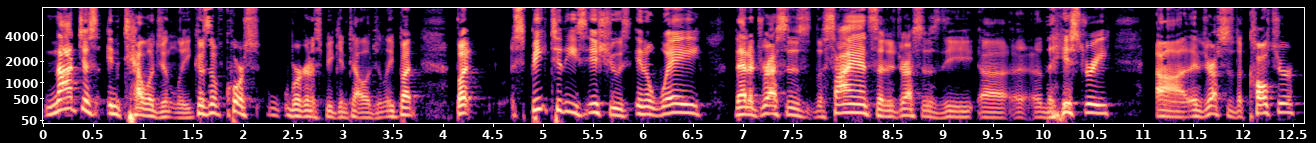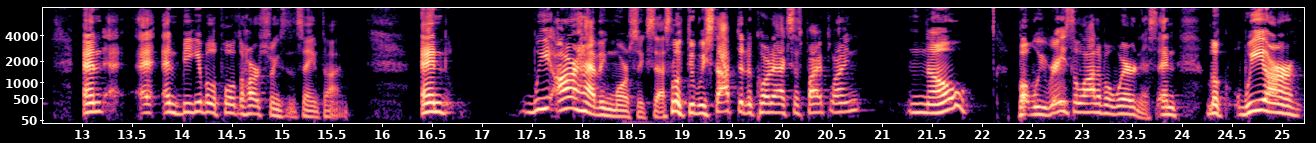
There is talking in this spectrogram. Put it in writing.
not just intelligently because of course we're going to speak intelligently but but speak to these issues in a way that addresses the science, that addresses the uh, uh the history, uh, addresses the culture, and and being able to pull the heartstrings at the same time. And we are having more success. Look, did we stop the Dakota Access Pipeline? No, but we raised a lot of awareness. And look, we are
